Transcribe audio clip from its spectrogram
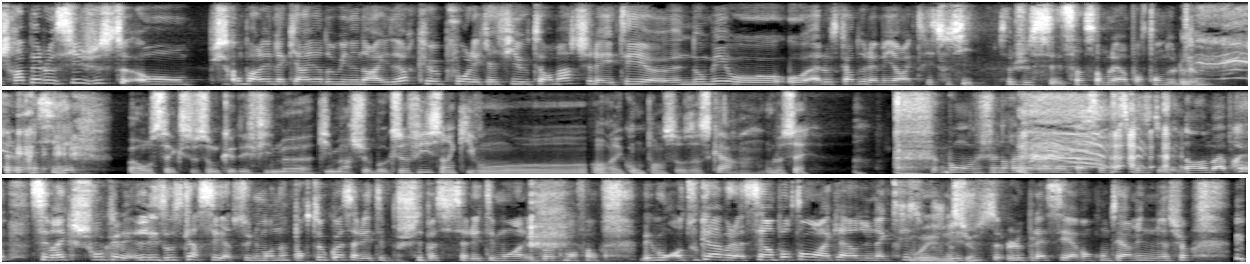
je rappelle aussi, juste puisqu'on parlait de la carrière de Winona Ryder, que pour les 4 filles Docteur March, elle a été euh, nommée au, à l'Oscar de la meilleure actrice aussi. Ça, je sais, ça semblait important de le, de le préciser. Bah, on sait que ce sont que des films euh, qui marchent au box-office, hein, qui vont aux, aux récompenses aux Oscars, hein, on le sait. Bon, je ne relèverai même pas cette espèce de. Non, mais après, c'est vrai que je trouve que les Oscars, c'est absolument n'importe quoi. Ça l'était, je sais pas si ça l'était moins à l'époque, mais enfin. Mais bon, en tout cas, voilà, c'est important dans la carrière d'une actrice. Oui, donc je voulais sûr. juste le placer avant qu'on termine, bien sûr.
